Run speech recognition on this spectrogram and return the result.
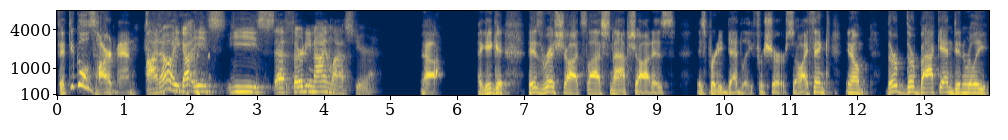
50 goals hard, man. I know. He got he's he's at 39 last year. Yeah. Like he get his wrist shot slash snapshot is is pretty deadly for sure. So I think, you know, their their back end didn't really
